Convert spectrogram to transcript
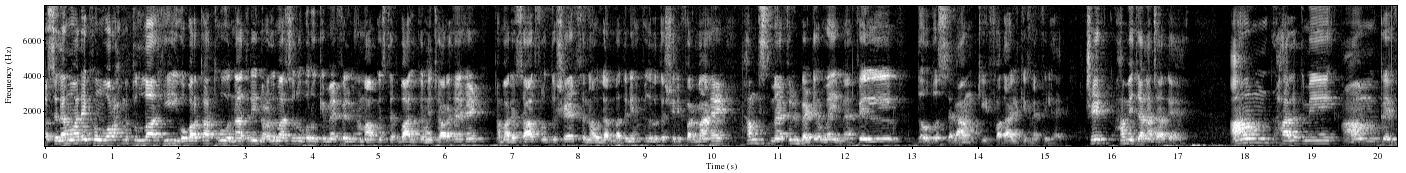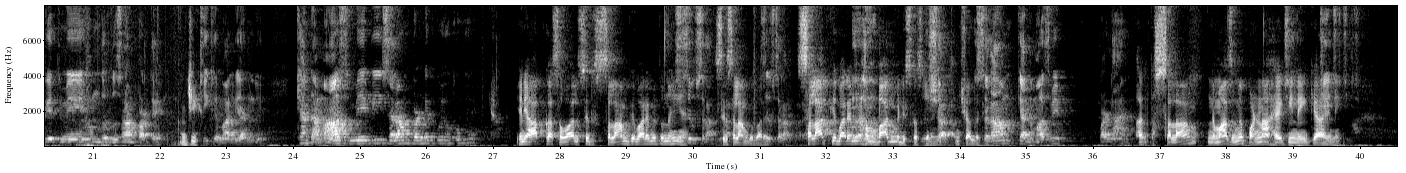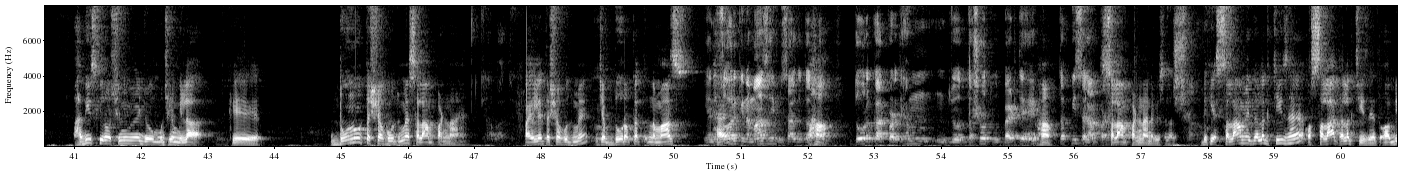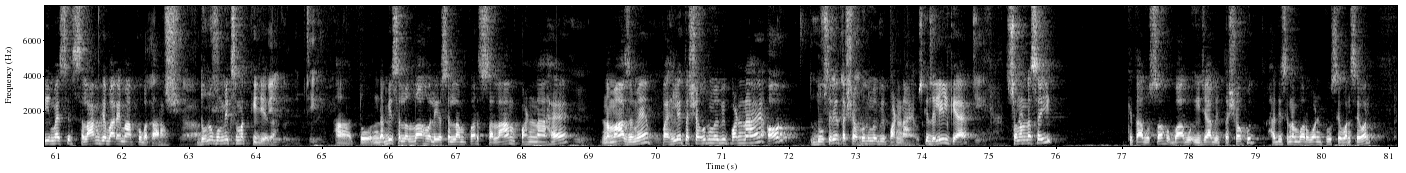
असलम वरहमतुल्लाहि वबरकातुहू नादरीन से रूबरू की महफिल में हम आपका इस्तकबाल करने जा रहे हैं। हमारे साथ फरुद शेख सनाउल्ला मदनी हफीज़ तशरीफ़ फरमा है। हम जिस महफिल में बैठे हुए हैं महफिल दरुदसलाम की फ़दाइल की महफिल है। शेख हम ये जानना चाहते हैं आम हालत में आम कैफियत में हम दरुदसलाम पढ़ते हैं। जी। ठीक है मान लिया हमने। क्या नमाज़ में भी सलाम पढ़ने का कोई हुक्म है? यानी आपका सवाल सिर्फ़ सलाम के बारे में तो नहीं है। सिर्फ़ सलाम सिर्फ़ सलाम के बारे में। सलाद के बारे में हम बाद में डिस्कस करेंगे। इंशाल्लाह। सलाम क्या नमाज़ में पढ़ना है? सलाम नमाज़ में पढ़ना है कि नहीं क्या है नहीं? हदीस की रोशनी में जो मुझे मिला कि दोनों तशहुद में सलाम पढ़ना है। क्या बात है। पहले तशहुद में जब दो रकत नमाज़ यानी है। की नमाज़ है मिसाल के तौर हाँ। दो रकात पढ़ के हम जो तशहुद बैठते हैं हाँ। तब भी सलाम पढ़ना सलाम पढ़ना नबी सलाम देखिए सलाम एक अलग चीज़ है और सलाद अलग चीज़ है। तो अभी मैं सिर्फ़ सलाम के बारे में आपको बता रहा अच्छा। हूँ दोनों को मिक्स मत कीजिएगा। है। तो नबी सल्लल्लाहु अलैहि वसल्लम पर सलाम पढ़ना है नमाज़ में पहले तशहुद में भी पढ़ना है और दूसरे तशहुद में भी पढ़ना है। उसकी दलील क्या है? सुनन नसई किताब सह बाबू ईजाब तशहुद हदीस number one two seven seven.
